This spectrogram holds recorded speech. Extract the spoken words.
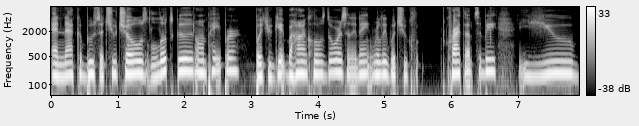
and that caboose that you chose looked good on paper, but you get behind closed doors and it ain't really what you cracked up to be, you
